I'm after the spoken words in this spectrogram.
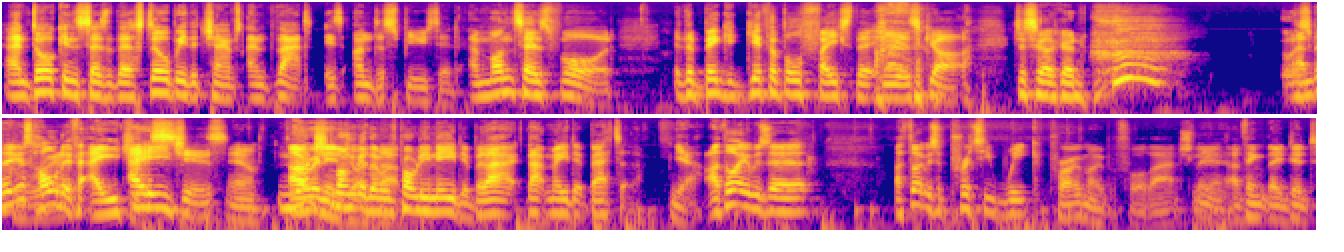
And Dawkins says that they'll still be the champs, and that is undisputed. And Montez Ford, the big gifable face that he has got, just goes going. And they just hold it for ages. Ages. Yeah. I Much really longer than was probably needed, but that, that made it better. Yeah, I thought it was a, I thought it was a pretty weak promo before that. Actually, mm. I think they did.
